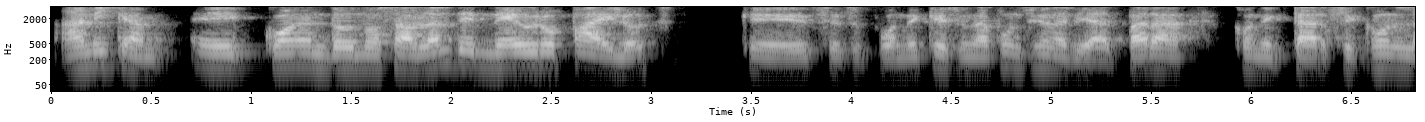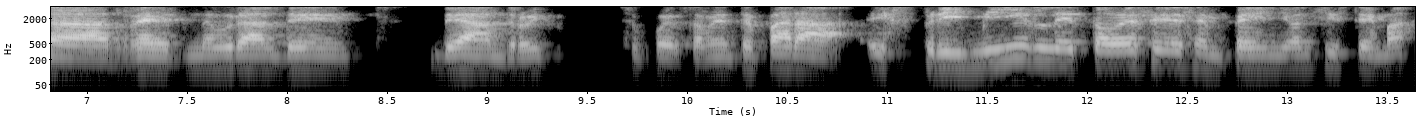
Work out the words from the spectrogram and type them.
Anika, eh, cuando nos hablan de Neuropilot, que se supone que es una funcionalidad para conectarse con la red neural de, de Android, supuestamente para exprimirle todo ese desempeño al sistema,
